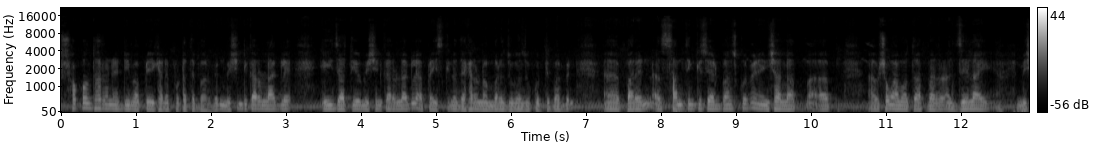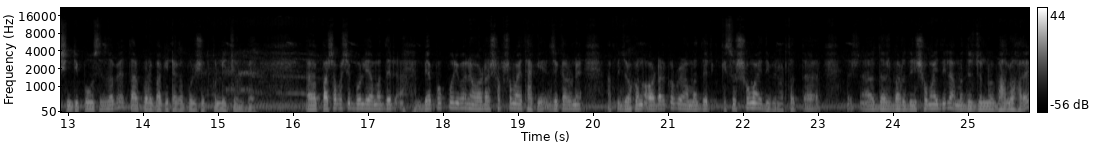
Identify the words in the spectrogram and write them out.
সকল ধরনের ডিম আপনি এখানে ফোটাতে পারবেন। মেশিনটি কারও লাগলে, এই জাতীয় মেশিন কারও লাগলে, আপনার স্ক্রিনে দেখানো নম্বরে যোগাযোগ করতে পারবেন। পারেন সামথিং কিছু অ্যাডভান্স করবেন ইনশাল্লাহ সময় মতো আপনার জেলায় মেশিনটি পৌঁছে যাবে, তারপরে বাকি টাকা পরিশোধ করলে চলবে। পাশাপাশি বলি আমাদের ব্যাপক পরিমাণে অর্ডার সবসময় থাকে, যে কারণে আপনি যখন অর্ডার করবেন, আমাদের কিছু সময় দিবেন, অর্থাৎ দশ বারো দিন সময় দিলে আমাদের জন্য ভালো হয়।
